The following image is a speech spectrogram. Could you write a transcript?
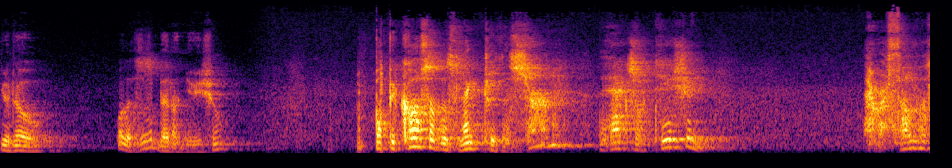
you know, well, this is a bit unusual. But because it was linked to the sermon, the exhortation, they were filled with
